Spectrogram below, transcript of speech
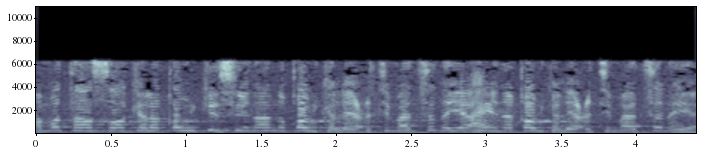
ama taas oo kale qowlkiisu inaanu qowlka la ictimaadsanaya ahayna qowlka la ictimaadsanaya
